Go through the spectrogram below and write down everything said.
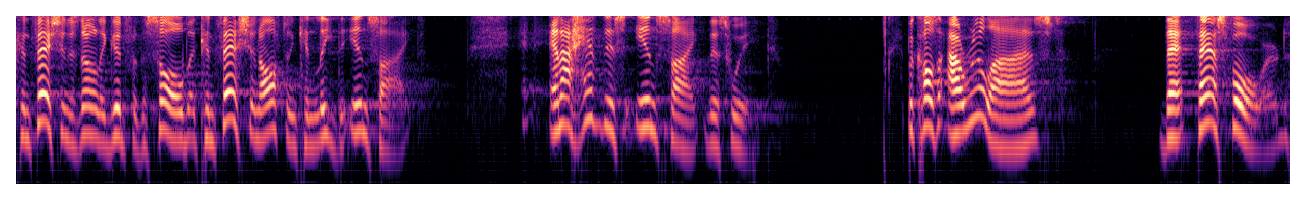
confession is not only good for the soul, but confession often can lead to insight. And I had this insight this week because I realized that fast forward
